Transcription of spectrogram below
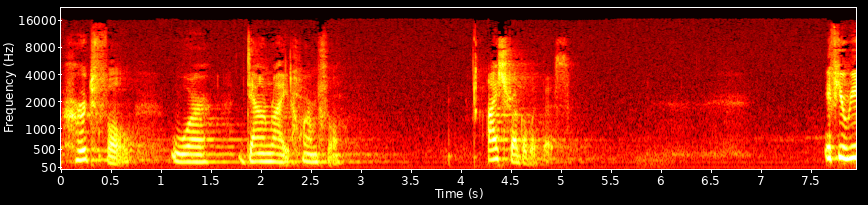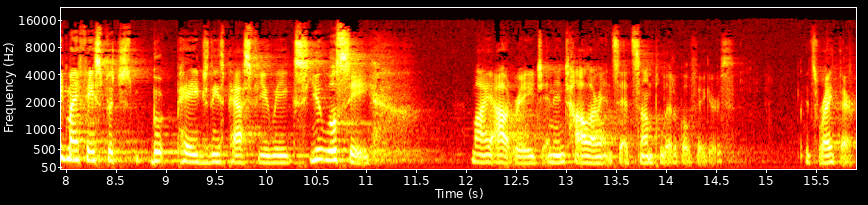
hurtful or downright harmful. I struggle with this. If you read my Facebook page these past few weeks, you will see my outrage and intolerance at some political figures. It's right there.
